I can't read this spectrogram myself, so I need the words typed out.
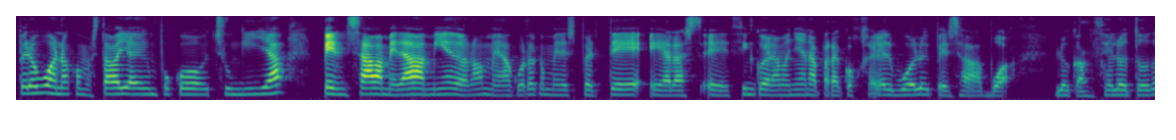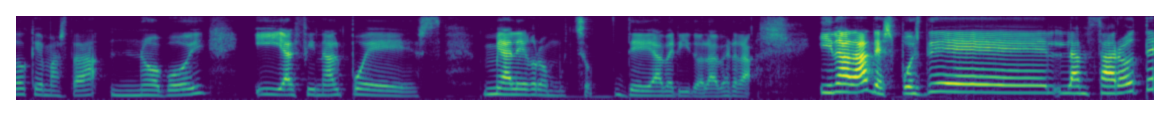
pero bueno, como estaba ya un poco chunguilla, pensaba, me daba miedo, ¿no? Me acuerdo que me desperté eh, a las 5 eh, de la mañana para coger el vuelo y pensaba, buah, lo cancelo todo, ¿qué más da? No voy. Y al final, pues me alegro mucho de haber ido, la verdad. Y nada, después de Lanzarote,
